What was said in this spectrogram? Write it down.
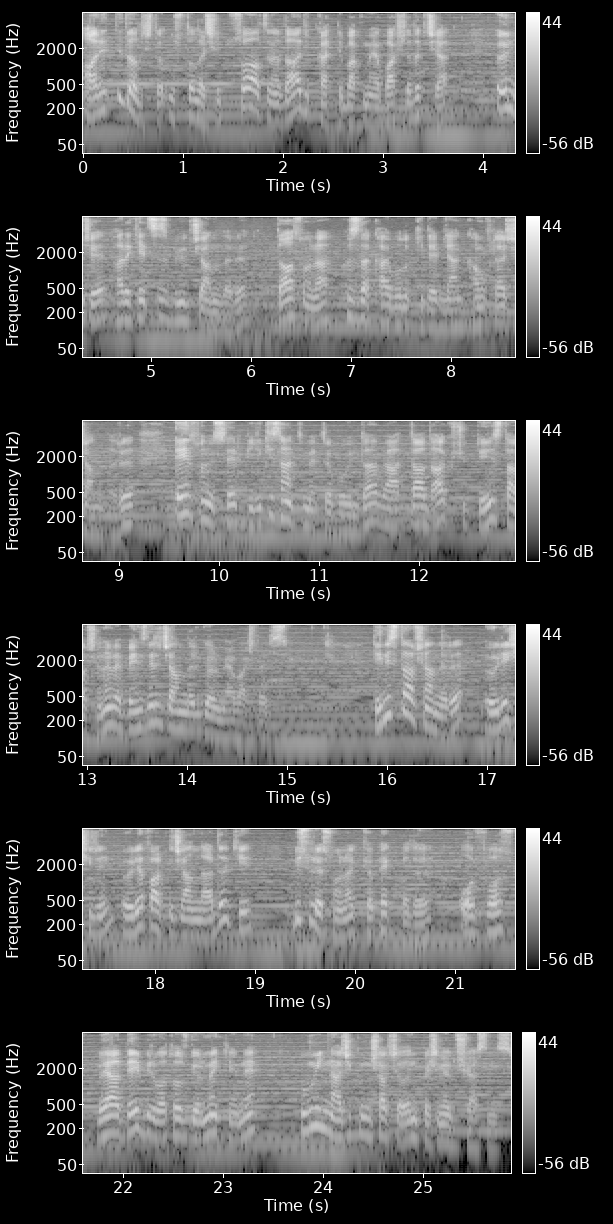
Aletli dalışta ustalaşıp su altına daha dikkatli bakmaya başladıkça önce hareketsiz büyük canlıları, daha sonra hızla kaybolup gidebilen kamuflaj canlıları, en son ise 1-2 cm boyunda ve hatta daha küçük deniz tavşanı ve benzeri canlıları görmeye başlarız. Deniz tavşanları öyle şirin, öyle farklı canlılardır ki bir süre sonra köpek balığı, orfoz veya dev bir vatoz görmek yerine bu minnacık yumuşakçaların peşine düşersiniz.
